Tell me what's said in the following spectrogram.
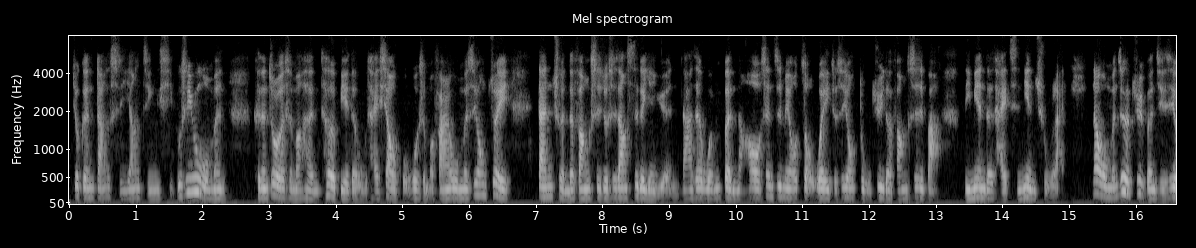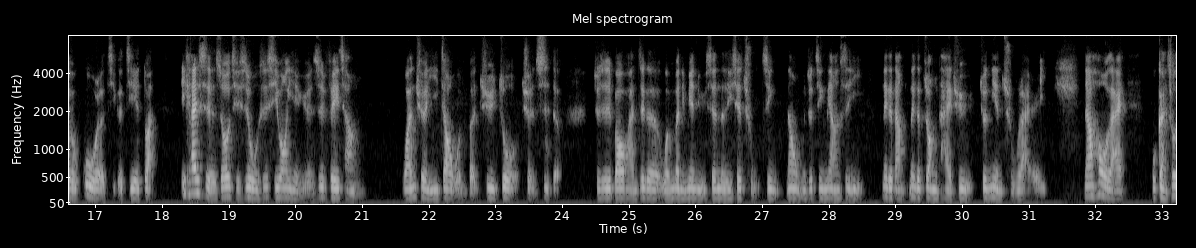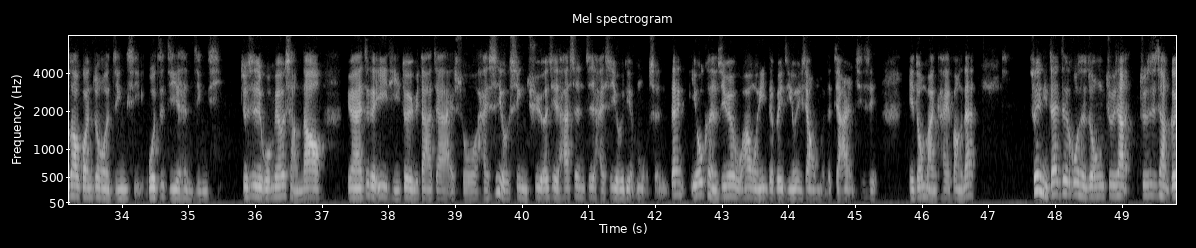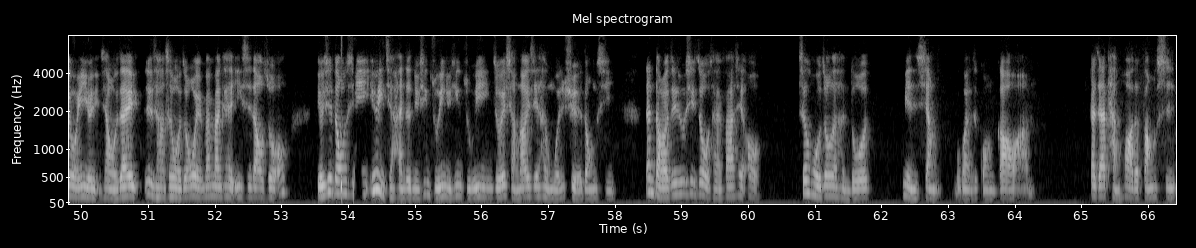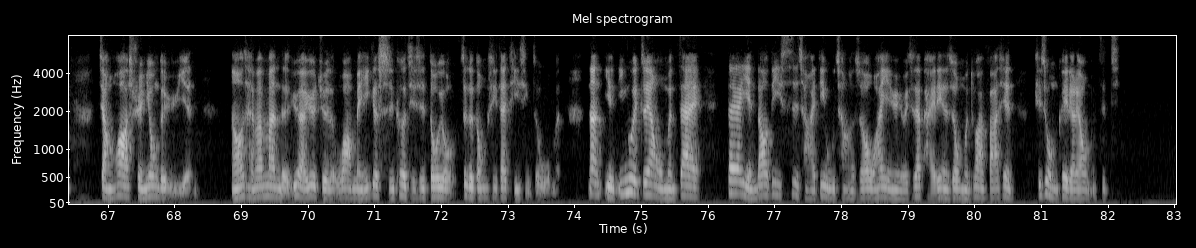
就跟当时一样惊喜，不是因为我们可能做了什么很特别的舞台效果或什么，反而我们是用最单纯的方式，就是让四个演员拿着文本，然后甚至没有走位，就是用读剧的方式把里面的台词念出来。那我们这个剧本其实有过了几个阶段。一开始的时候，其实我是希望演员是非常完全依照文本去做诠释的，就是包含这个文本里面女生的一些处境，那我们就尽量是以那个当那个状态去就念出来而已。那后来我感受到观众的惊喜，我自己也很惊喜，就是我没有想到。原来这个议题对于大家来说还是有兴趣，而且他甚至还是有一点陌生，但也有可能是因为武汉文艺的背景有点像，我们的家人其实也都蛮开放。但所以你在这个过程中，就像就是像跟文艺有点像，我在日常生活中我也慢慢开始意识到说，哦，有一些东西，因为以前喊着女性主义、女性主义，你只会想到一些很文学的东西，但导了这出戏之后，我才发现，哦，生活中的很多面向，不管是广告啊，大家谈话的方式。讲话选用的语言，然后才慢慢的越来越觉得哇，每一个时刻其实都有这个东西在提醒着我们。那也因为这样，我们在大概演到第四场还第五场的时候，我和演员有一次在排练的时候，我们突然发现，其实我们可以聊聊我们自己。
